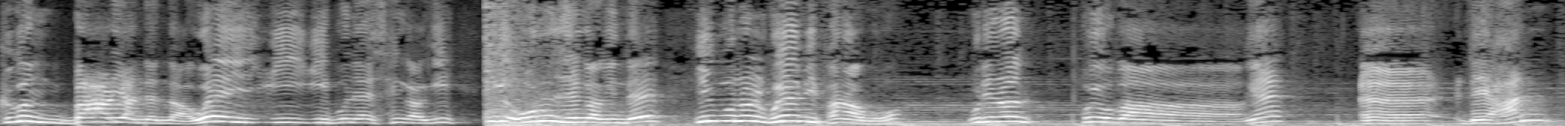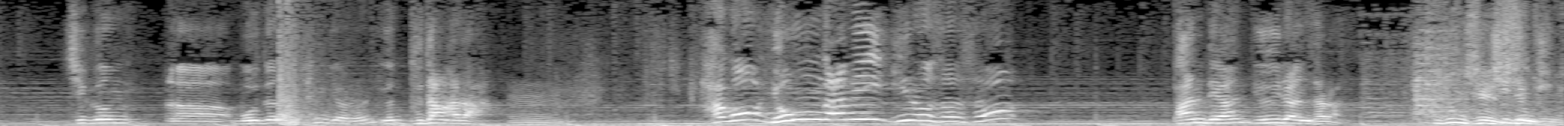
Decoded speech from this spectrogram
그건 말이 안 된다. 왜 이, 이- 이분의 생각이 이게 옳은 생각인데 이분을 왜 비판하고 우리는 고요방에 에, 대한 지금 어, 모든 판결은 이건 부당하다. 하고 용감히 일어서서 반대한 유일한 사람. 시중신. 시중신.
